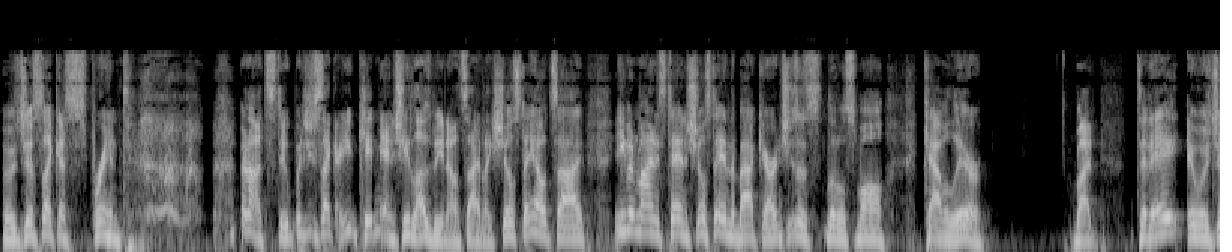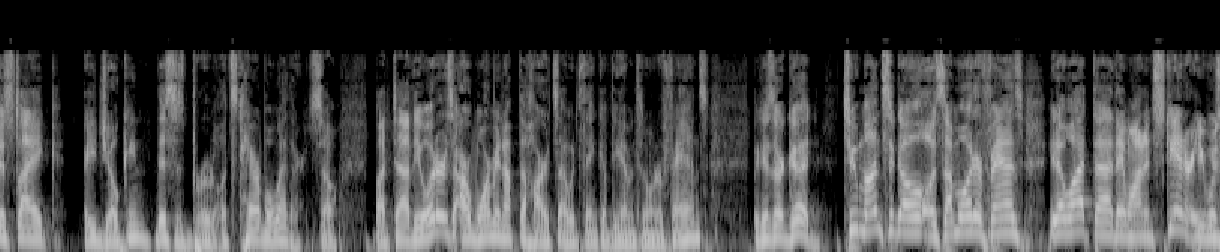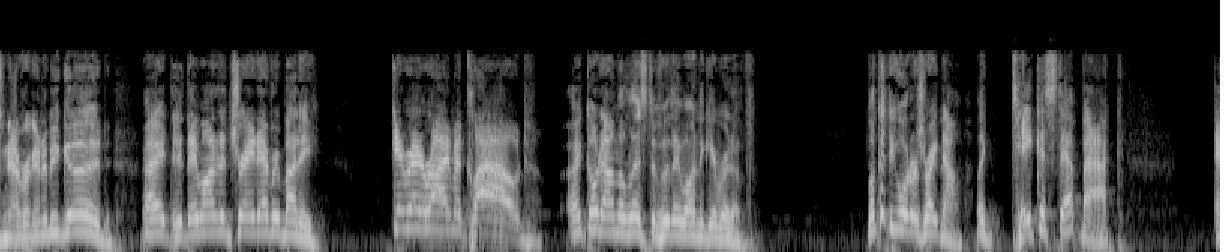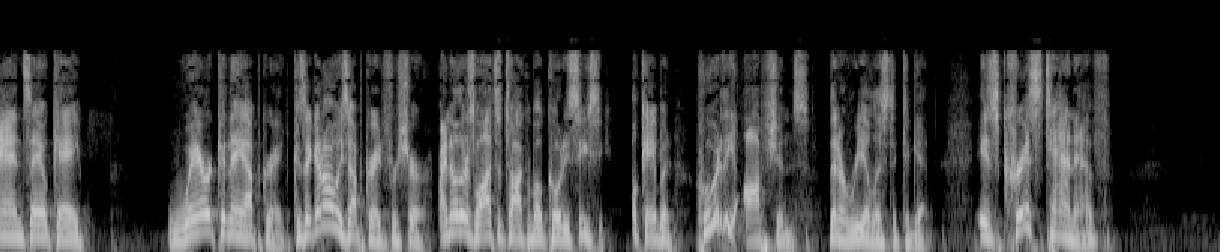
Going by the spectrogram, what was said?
It was just like a sprint. They're not stupid. She's like, are you kidding me? And she loves being outside. Like she'll stay outside, even minus 10. She'll stay in the backyard and she's a little small cavalier. But today it was just like, are you joking? This is brutal. It's terrible weather. So, but uh, the Oilers are warming up the hearts, I would think, of the Edmonton Oilers fans because they're good. Two months ago, oh, some Oiler fans, you know what? Uh, they wanted Skinner. He was never going to be good, right? They wanted to trade everybody. Get rid of Ryan McLeod. Right, go down the list of who they wanted to get rid of. Look at the Oilers right now. Like, take a step back and say, okay, where can they upgrade? Because they can always upgrade for sure. I know there's lots of talk about Cody Ceci. Okay, but who are the options that are realistic to get? Is Chris Tanev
